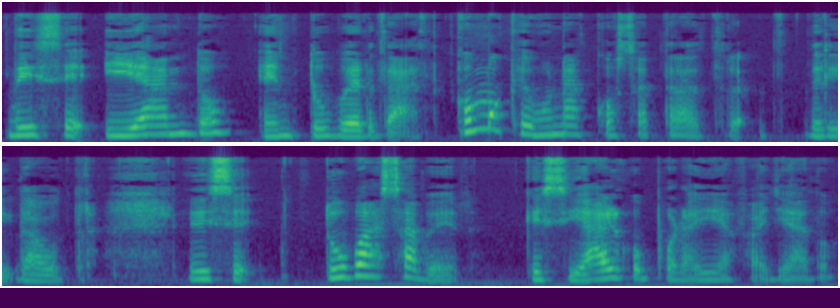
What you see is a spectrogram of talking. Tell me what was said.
dice, y ando en tu verdad. Como que una cosa tras de la otra. Le dice, tú vas a ver que si algo por ahí ha fallado,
